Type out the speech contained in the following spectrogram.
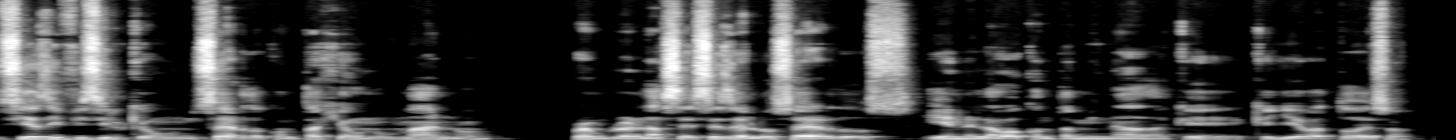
si es difícil que un cerdo contagie a un humano, por ejemplo, en las heces de los cerdos y en el agua contaminada que, que lleva todo eso,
